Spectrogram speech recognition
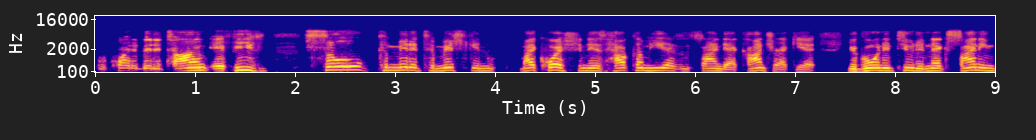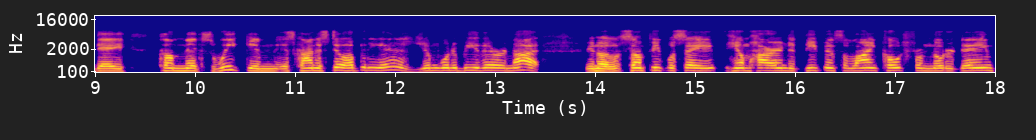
for quite a bit of time. If he's so committed to Michigan, my question is, how come he hasn't signed that contract yet? You're going into the next signing day come next week, and it's kind of still up in the air. Is Jim going to be there or not? You know, some people say him hiring the defensive line coach from Notre Dame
